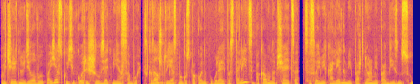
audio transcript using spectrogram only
В очередную деловую поездку Егор решил взять меня с собой. Сказал, что я смогу спокойно погулять по столице, пока он общается со своими коллегами и партнерами по бизнесу.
